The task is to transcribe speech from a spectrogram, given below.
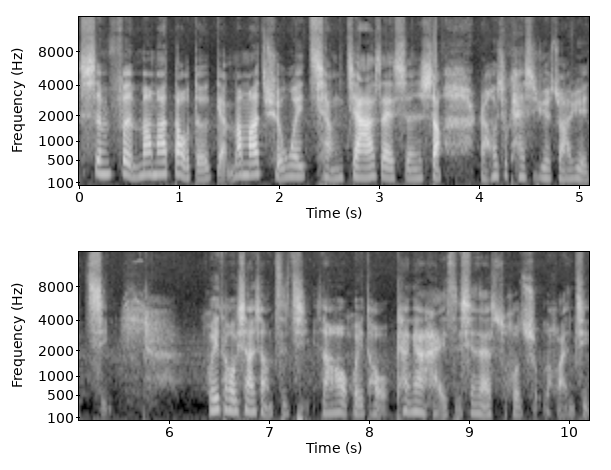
身份、妈妈道德感、妈妈权威强加在身上，然后就开始越抓越紧。回头想想自己，然后回头看看孩子现在所处的环境。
